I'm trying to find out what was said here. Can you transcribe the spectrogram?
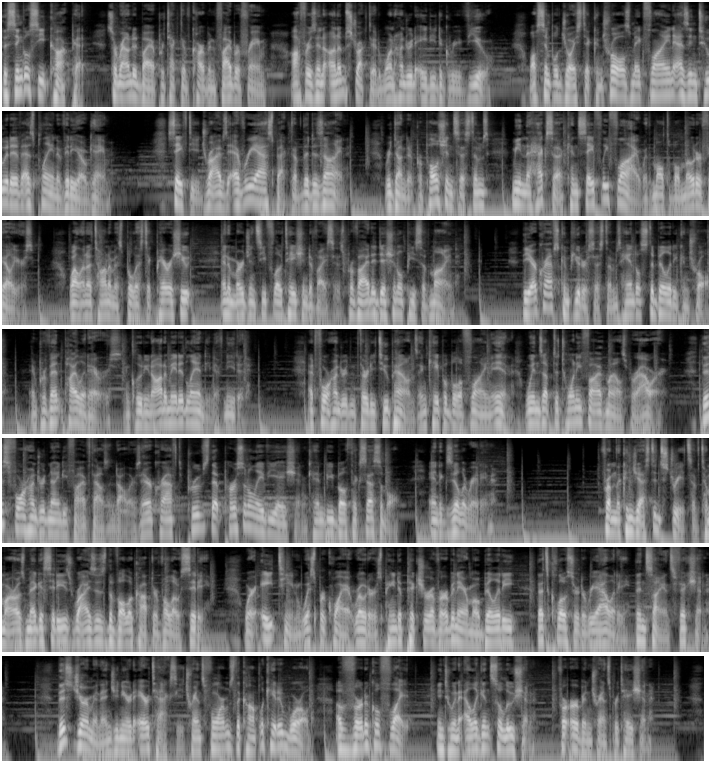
The single-seat cockpit, surrounded by a protective carbon fiber frame, offers an unobstructed 180-degree view, while simple joystick controls make flying as intuitive as playing a video game. Safety drives every aspect of the design. Redundant propulsion systems mean the Hexa can safely fly with multiple motor failures, while an autonomous ballistic parachute and emergency flotation devices provide additional peace of mind. The aircraft's computer systems handle stability control and prevent pilot errors, including automated landing if needed. At 432 pounds and capable of flying in, winds up to 25 miles per hour. This $495,000 aircraft proves that personal aviation can be both accessible and exhilarating. From the congested streets of tomorrow's megacities rises the Volocopter VoloCity, where 18 whisper-quiet rotors paint a picture of urban air mobility that's closer to reality than science fiction. This German-engineered air taxi transforms the complicated world of vertical flight into an elegant solution for urban transportation.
